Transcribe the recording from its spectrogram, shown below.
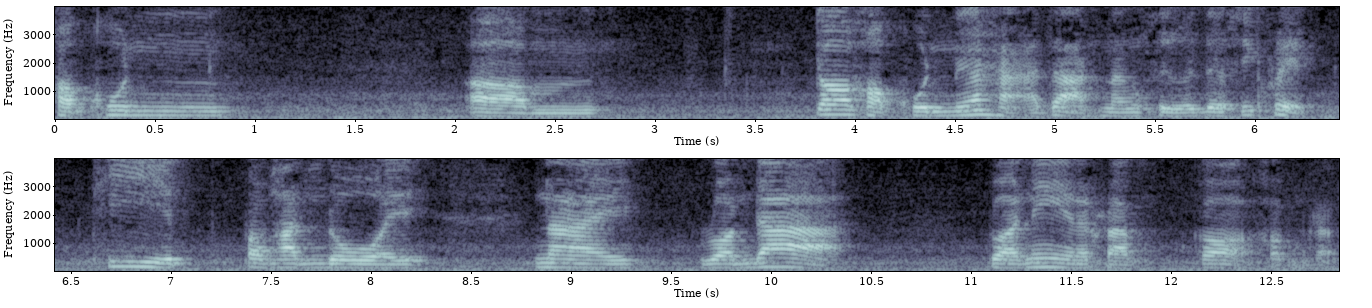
ขอบคุณอืม ก็ขอบคุณเนื้อหาจากหนังสือ The Secret ที่ประพันธ์โดยนายรอนด้ารอเน่นะครับ ก็ขอบคุณครับ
